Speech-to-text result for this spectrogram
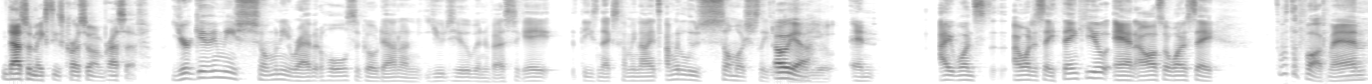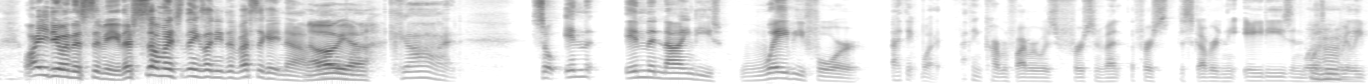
That's what makes these cars so impressive. you're giving me so many rabbit holes to go down on YouTube and investigate these next coming nights. I'm gonna lose so much sleep. Oh, yeah. you. And I once I want to say thank you, and I also want to say, what the fuck, man? Why are you doing this to me? There's so much things I need to investigate now. Oh, oh yeah. God. So in the in the '90s, way before I think what I think carbon fiber was first invent first discovered in the '80s and wasn't mm-hmm. really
